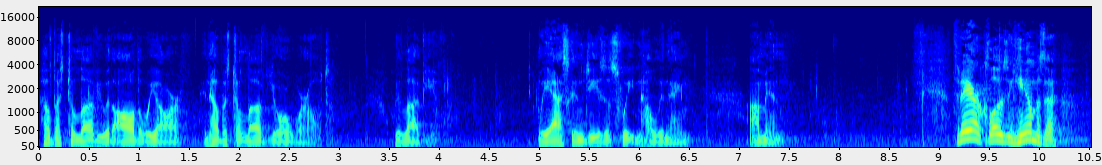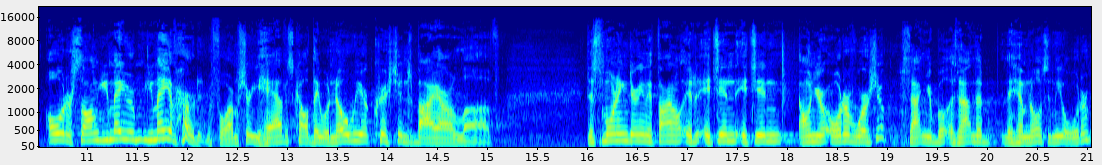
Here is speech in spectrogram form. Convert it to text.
Help us to love you with all that we are and help us to love your world. We love you. We ask in Jesus' sweet and holy name. Amen. Today, our closing hymn is an older song. You may, you may have heard it before. I'm sure you have. It's called They Will Know We Are Christians by Our Love. This morning during the final, it, it's, in, it's in on your order of worship. It's not in your it's not in the, the hymnal, it's in the order.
